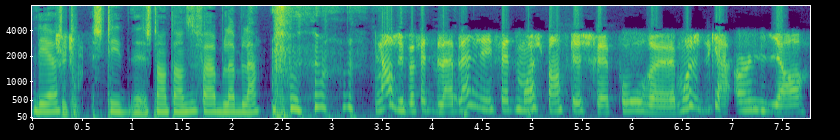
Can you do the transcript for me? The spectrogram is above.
Léa, C'est je tout. je t'ai je t'ai entendu faire blabla. Non, j'ai pas fait de blabla. J'ai fait, moi, je pense que je serais pour. euh, moi, je dis qu'à un milliard,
